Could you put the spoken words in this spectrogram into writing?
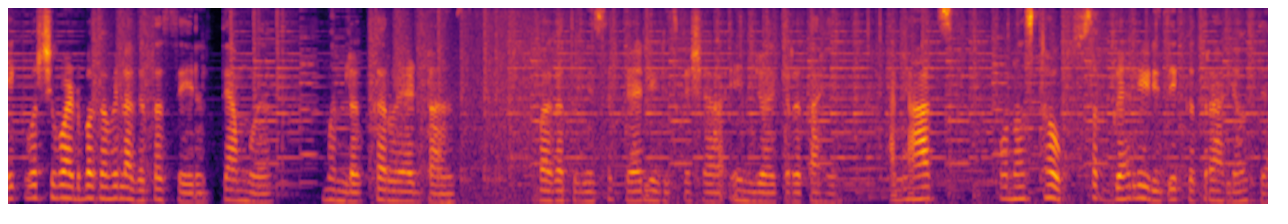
एक वर्ष वाट बघावी लागत असेल त्यामुळं म्हणलं करूया डान्स बघा तुम्ही सगळ्या लेडीज कशा एन्जॉय करत आहेत. आणि आज कोणास ठाऊक सगळ्या लेडीज एकत्र आल्या होत्या.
